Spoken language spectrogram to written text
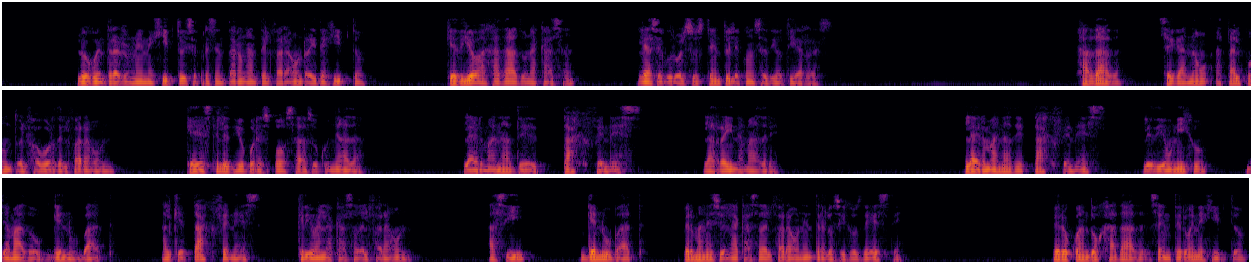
Luego entraron en Egipto y se presentaron ante el faraón rey de Egipto, que dio a Hadad una casa, le aseguró el sustento y le concedió tierras. Hadad se ganó a tal punto el favor del faraón, que éste le dio por esposa a su cuñada, la hermana de Tajfenes, la reina madre. La hermana de Tajfenes le dio un hijo llamado Genubat, al que Tajfenes crió en la casa del faraón. Así, Genubat permaneció en la casa del faraón entre los hijos de éste. Pero cuando Hadad se enteró en Egipto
